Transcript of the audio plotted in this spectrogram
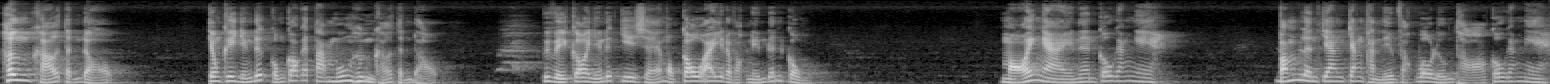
Hưng khởi tịnh độ. Trong khi những đức cũng có cái tâm muốn hưng khởi tịnh độ. Quý vị coi những đức chia sẻ một câu ai là phật niệm đến cùng. Mỗi ngày nên cố gắng nghe. Bấm lên trang chân thành niệm phật vô lượng thọ, cố gắng nghe.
